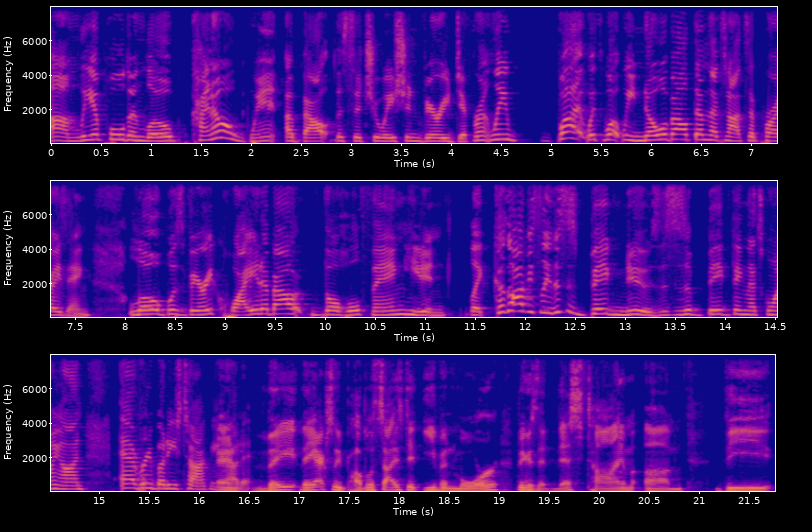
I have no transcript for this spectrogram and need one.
Um, Leopold and Loeb kind of went about the situation very differently, but with what we know about them, that's not surprising. Loeb was very quiet about the whole thing. He didn't like, because obviously this is big news. This is a big thing that's going on. Everybody's talking about it. they they actually publicized it even more because at this time um the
